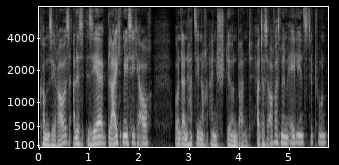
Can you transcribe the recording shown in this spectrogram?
kommen sie raus. Alles sehr gleichmäßig auch. Und dann hat sie noch ein Stirnband. Hat das auch was mit dem Aliens zu tun?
